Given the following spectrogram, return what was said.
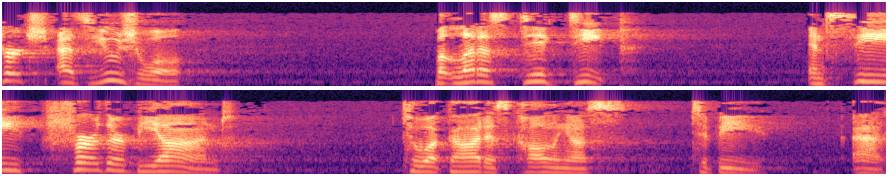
church as usual, but let us dig deep and see further beyond to what God is calling us to be as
